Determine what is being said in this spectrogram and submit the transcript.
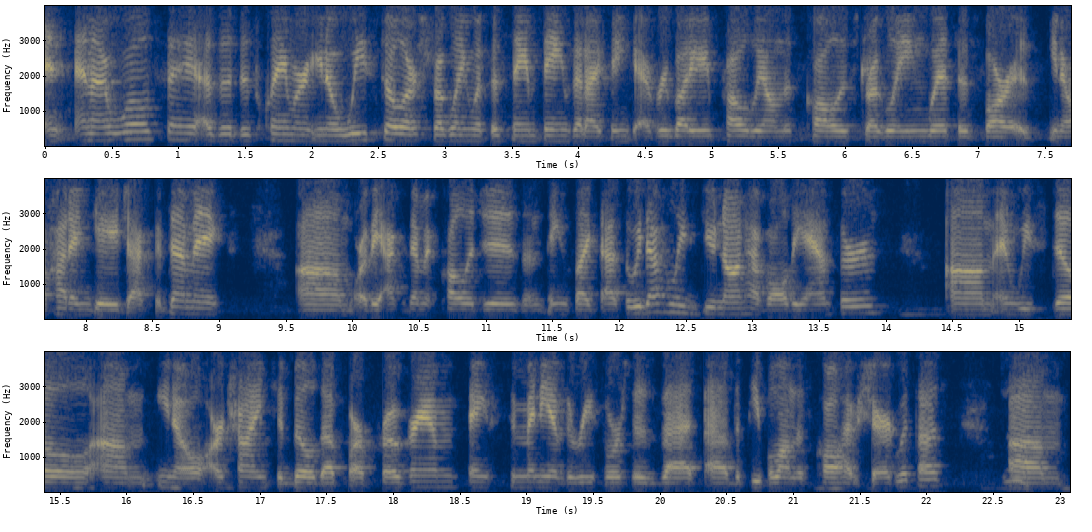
And, and I will say as a disclaimer, you know, we still are struggling with the same things that I think everybody probably on this call is struggling with as far as, you know, how to engage academics um, or the academic colleges and things like that. So we definitely do not have all the answers. Um, and we still, um, you know, are trying to build up our program thanks to many of the resources that uh, the people on this call have shared with us. Um,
